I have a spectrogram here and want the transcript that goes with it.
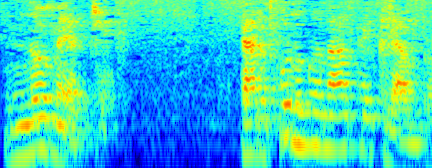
nu merge. Dar pun mâna pe cleampă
